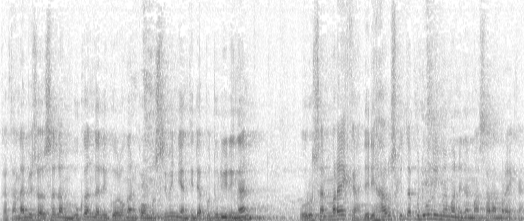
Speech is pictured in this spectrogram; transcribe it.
Kata Nabi SAW, bukan dari golongan kaum muslimin yang tidak peduli dengan urusan mereka. Jadi harus kita peduli memang dengan masalah mereka.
